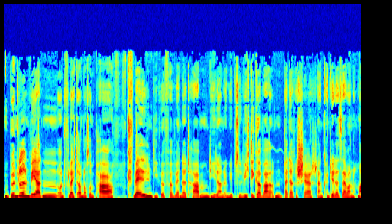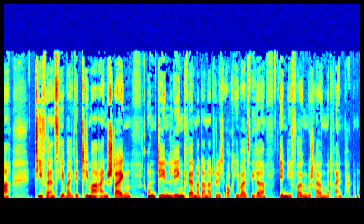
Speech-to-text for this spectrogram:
bündeln werden und vielleicht auch noch so ein paar Quellen, die wir verwendet haben, die dann irgendwie ein bisschen wichtiger waren bei der Recherche. Dann könnt ihr da selber noch mal tiefer ins jeweilige Thema einsteigen und den Link werden wir dann natürlich auch jeweils wieder in die Folgenbeschreibung mit reinpacken.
